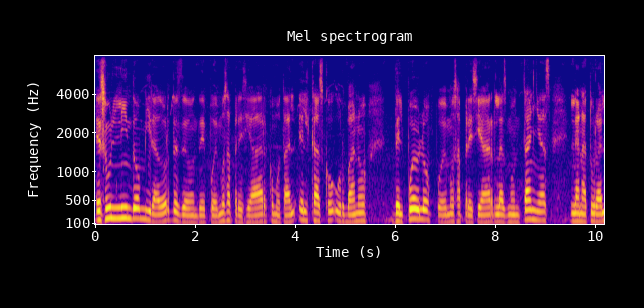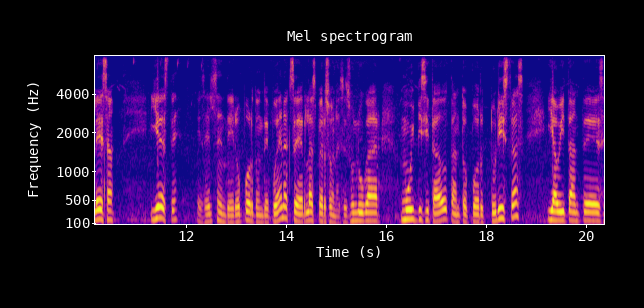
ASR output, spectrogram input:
Es un lindo mirador desde donde podemos apreciar como tal el casco urbano del pueblo, podemos apreciar las montañas, la naturaleza y este es el sendero por donde pueden acceder las personas. Es un lugar muy visitado tanto por turistas y habitantes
